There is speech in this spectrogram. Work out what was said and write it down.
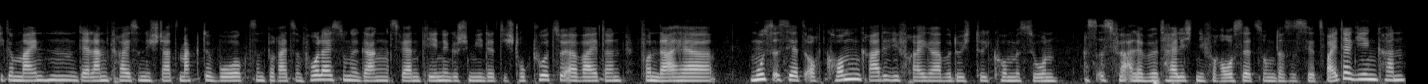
Die Gemeinden, der Landkreis und die Stadt Magdeburg sind bereits in Vorleistung gegangen. Es werden Pläne geschmiedet, die Struktur zu erweitern. Von daher muss es jetzt auch kommen, gerade die Freigabe durch die Kommission. Es ist für alle Beteiligten die Voraussetzung, dass es jetzt weitergehen kann.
